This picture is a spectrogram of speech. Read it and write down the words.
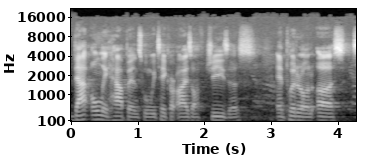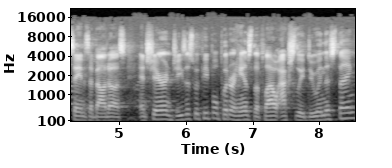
that only happens when we take our eyes off Jesus and put it on us, saying it's about us. And sharing Jesus with people, putting our hands to the plow, actually doing this thing,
